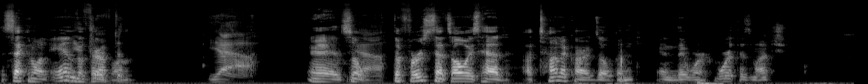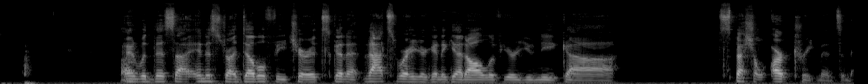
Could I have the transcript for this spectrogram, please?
the second one, and You the third drafted- one. Yeah, And so Yeah. the first sets always had a ton of cards opened, and they weren't worth as much. and with this uh, Innistrad double feature, it's gonna that's where you're gonna get all of your unique uh, special art treatments, and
